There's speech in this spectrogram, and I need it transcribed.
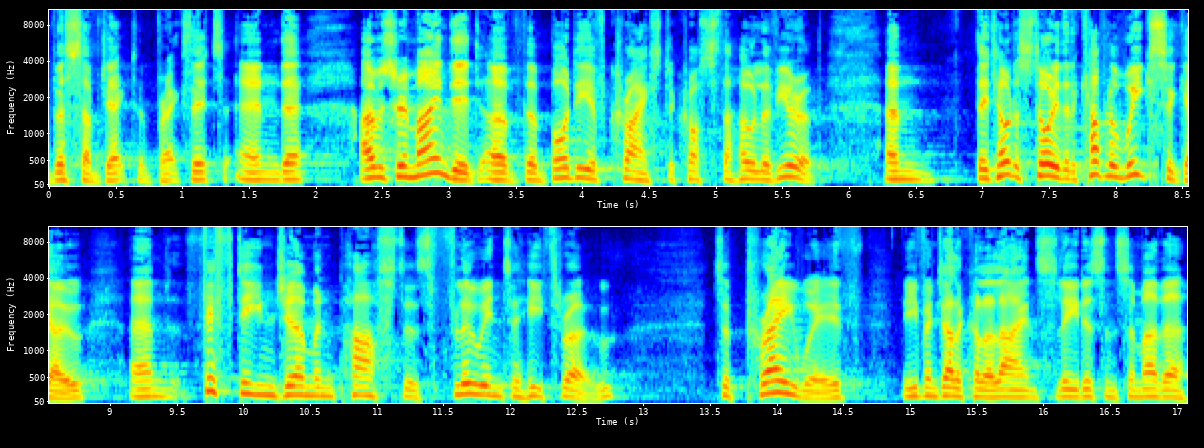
the subject of Brexit. And uh, I was reminded of the body of Christ across the whole of Europe. Um, they told a story that a couple of weeks ago, um, 15 German pastors flew into Heathrow to pray with the Evangelical Alliance leaders and some other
